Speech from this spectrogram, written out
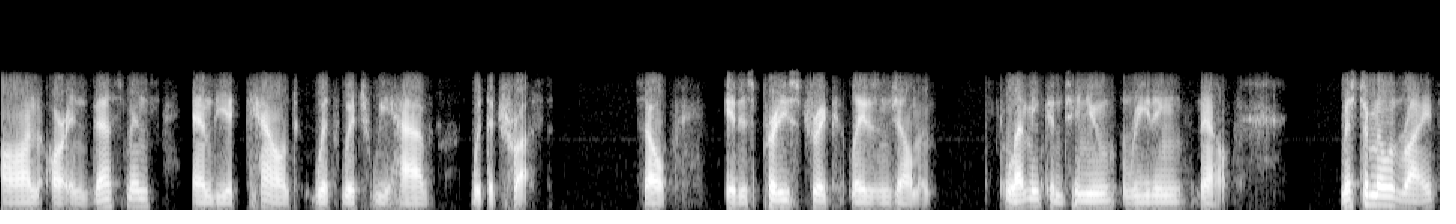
on our investments and the account with which we have with the trust. So it is pretty strict, ladies and gentlemen. Let me continue reading now. Mr. Millard writes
